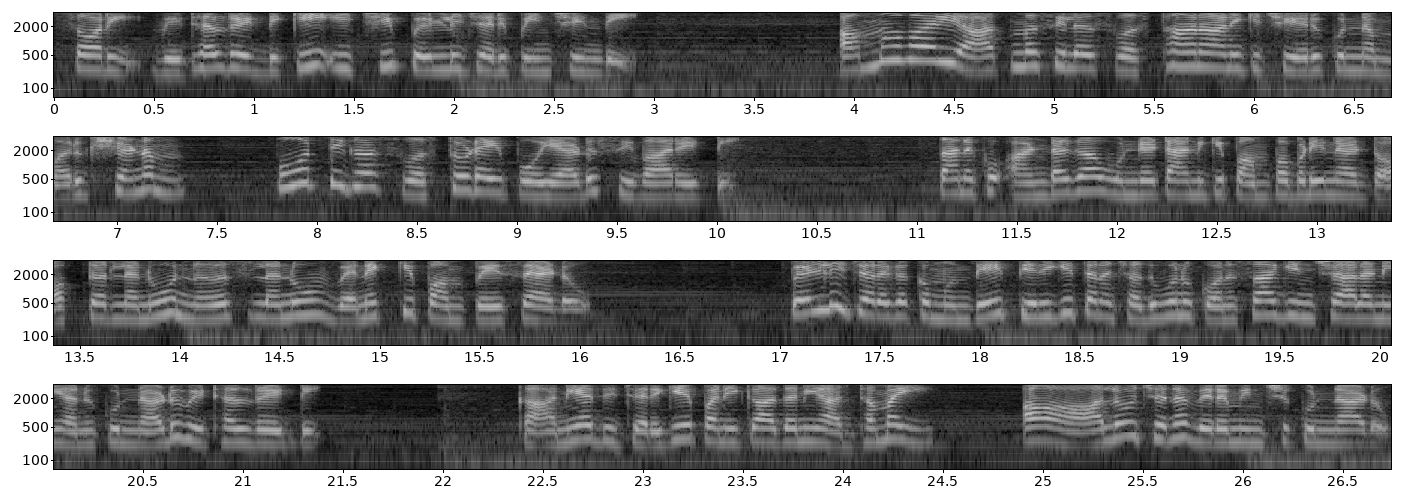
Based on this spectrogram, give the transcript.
సారీ విఠల్ రెడ్డికి ఇచ్చి పెళ్ళి జరిపించింది. అమ్మవారి ఆత్మశిల స్వస్థానానికి చేరుకున్న మరుక్షణం పూర్తిగా స్వస్థుడైపోయాడు శివారెడ్డి. తనకు అండగా ఉండటానికి పంపబడిన డాక్టర్లను నర్సులను వెనక్కి పంపేశాడు. పెళ్ళి జరగకముందే తిరిగి తన చదువును కొనసాగించాలని అనుకున్నాడు విఠల్ రెడ్డి కాని అది జరిగే పని కాదని అర్థమై ఆ ఆలోచన విరమించుకున్నాడు.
